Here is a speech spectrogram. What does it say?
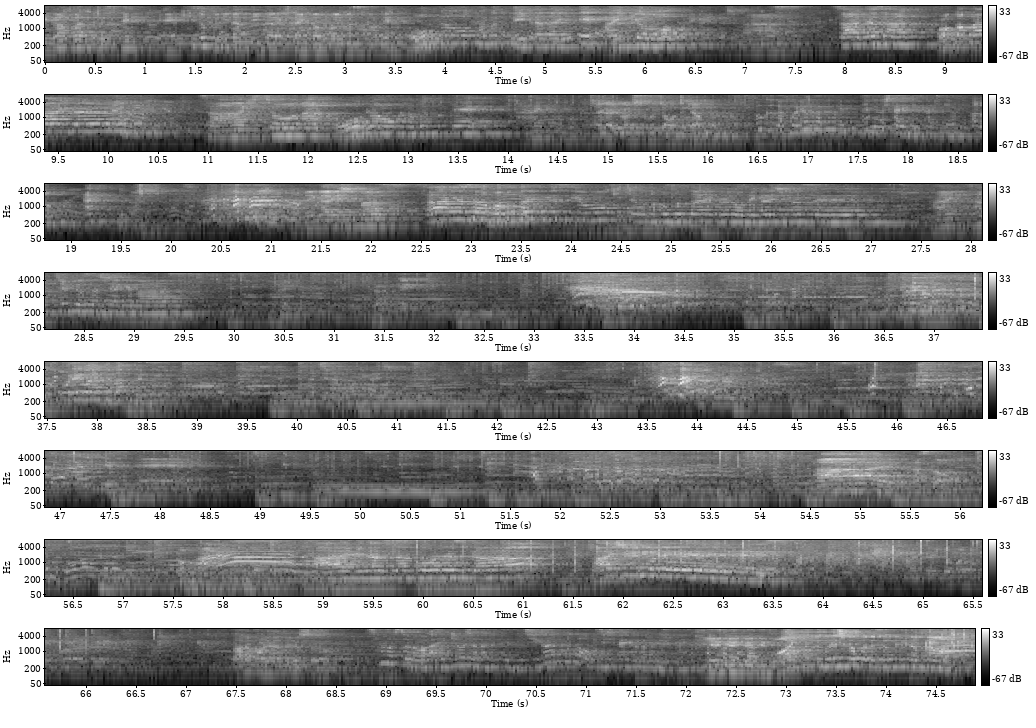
えー頑張ってですね、えー貴族になっていただきたいと思いますので王冠をかぶっていただいて愛嬌をお願いいたしますさあ皆さんフォトタイムさあ貴重な王冠をかぶってはいここから 제가 이걸 쓰고 이제 어떻게 하냐면요. 僕がこれをかぶって何をしたらいいんですか次にあの、あとか。お願いします。さあ、皆さん、フォトタイムですよ。貴重なフォトタイム、お願いします。はい、30秒差し上げます。 これは何ですか。あちらもお願いします。いいですね。はい、ラスト。でも動画も撮るんですはい、皆さんどうですか？はい、終了です。다른 걸 해야 되겠어요. そろそろ愛嬌じゃなくて違うものをお見せしないとダメですねいやいやいや、でも、愛嬌って嬉しかったですよね、皆さん。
